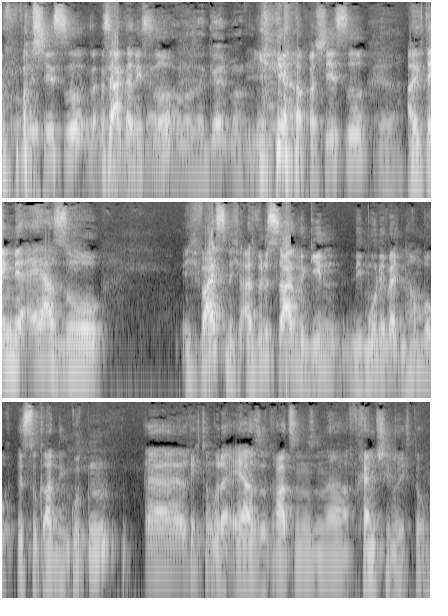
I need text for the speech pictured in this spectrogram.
Verstehst du? Sagt er nicht so? auch noch sein Geld machen. ne? Ja, verstehst du? Ja. Aber ich denke mir eher so, ich weiß nicht, also würdest du sagen, wir gehen, die Modewelt in Hamburg ist so gerade in guten äh, Richtung oder eher so gerade so in so einer Fremdschirmrichtung?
